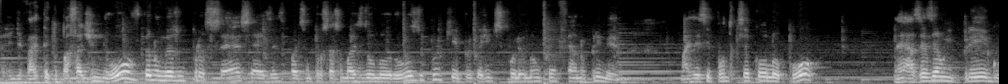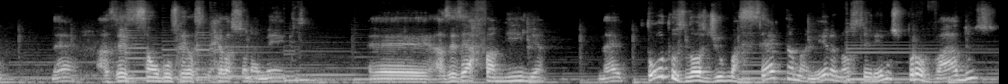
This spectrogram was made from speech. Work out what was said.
a gente vai ter que passar de novo pelo mesmo processo, e às vezes pode ser um processo mais doloroso, por quê? Porque a gente escolheu não confiar no primeiro. Mas esse ponto que você colocou, né, às vezes é um emprego, né, às vezes são alguns relacionamentos, é, às vezes é a família, né? Todos nós, de uma certa maneira, nós seremos provados,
